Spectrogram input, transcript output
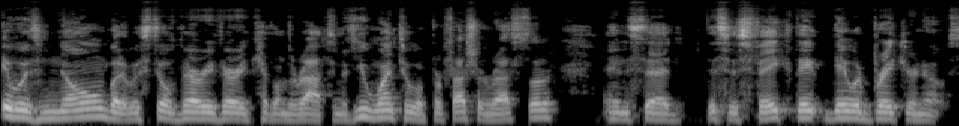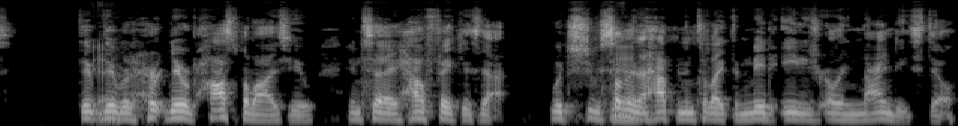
it was known, but it was still very, very kept on the wraps. And if you went to a professional wrestler and said this is fake, they they would break your nose. They, Yeah. they would hurt. They would hospitalize you and say, "How fake is that?" Which was something Yeah. that happened into like the mid 80s, early 90s still.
